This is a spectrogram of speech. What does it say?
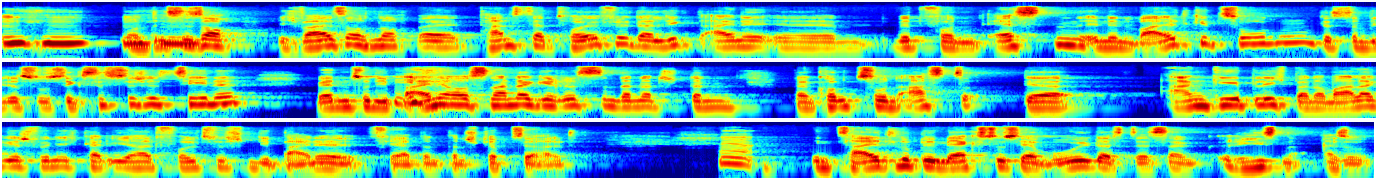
Mhm, und es mhm. ist auch, ich weiß auch noch, bei Tanz der Teufel, da liegt eine, äh, wird von Ästen in den Wald gezogen, das ist dann wieder so sexistische Szene, werden so die Beine auseinandergerissen, dann, dann, dann kommt so ein Ast, der angeblich bei normaler Geschwindigkeit ihr halt voll zwischen die Beine fährt und dann stirbt sie halt. Ja. In Zeitlupe merkst du sehr wohl, dass das ein Riesen, also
